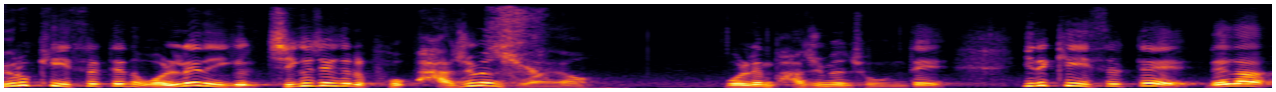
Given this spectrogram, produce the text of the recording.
이렇게 있을 때는 원래는 이걸 지그재그를 보- 봐주면 좋아요. 원래는 봐주면 좋은데 이렇게 있을 때 내가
